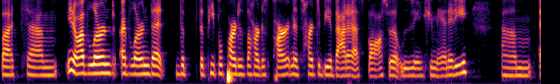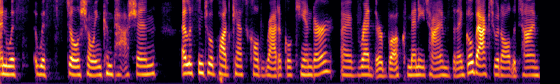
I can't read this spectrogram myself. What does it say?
But um, you know i've learned i've learned that the the people part is the hardest part and it's hard to be a badass boss without losing humanity. Um, and with with still showing compassion i listened to a podcast called radical candor. I've read their book many times and i go back to it all the time.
